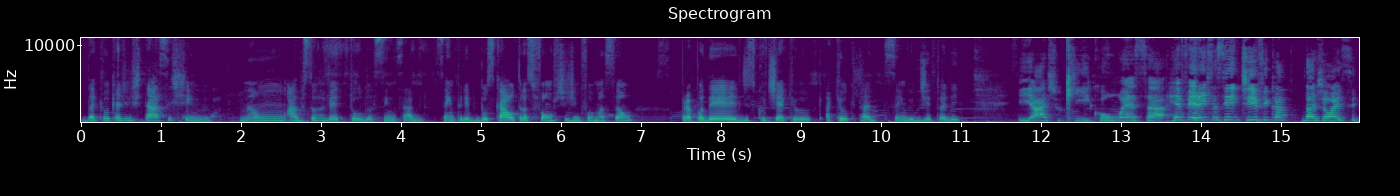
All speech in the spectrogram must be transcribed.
daquilo que a gente tá assistindo. Não absorver tudo assim, sabe? Sempre buscar outras fontes de informação para poder discutir aquilo, aquilo que tá sendo dito ali. E acho que com essa referência científica da Joyce,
